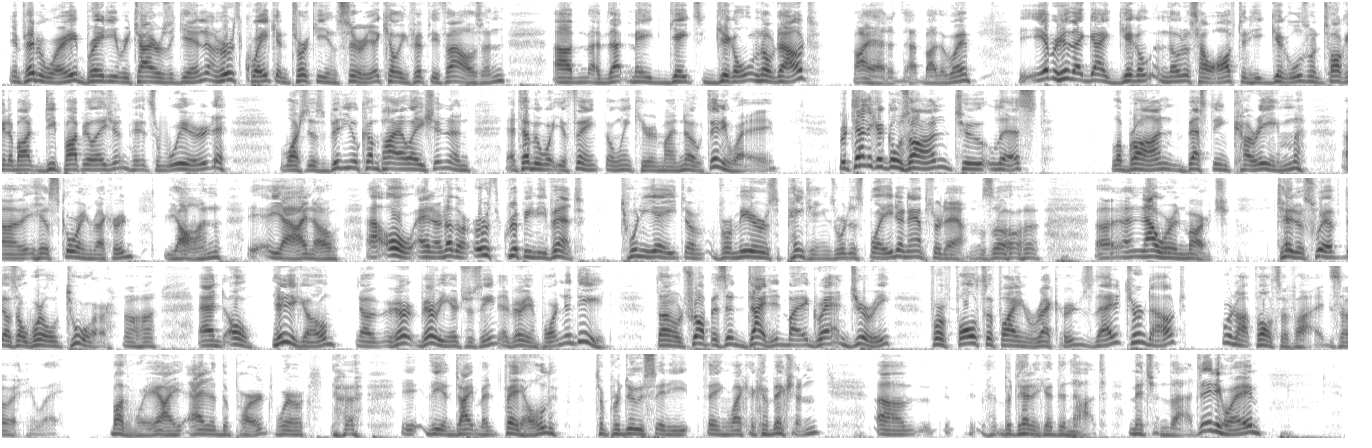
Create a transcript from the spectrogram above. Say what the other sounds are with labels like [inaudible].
In February, Brady retires again. An earthquake in Turkey and Syria, killing 50,000. Um, that made Gates giggle, no doubt. I added that, by the way. You ever hear that guy giggle and notice how often he giggles when talking about depopulation? It's weird. Watch this video compilation and, and tell me what you think. The link here in my notes. Anyway, Britannica goes on to list LeBron besting Kareem, uh, his scoring record. Yawn. Yeah, I know. Uh, oh, and another earth gripping event. 28 of Vermeer's paintings were displayed in Amsterdam. So [laughs] uh, now we're in March. Taylor Swift does a world tour. Uh-huh. And oh, here you go. Very, very interesting and very important indeed. Donald Trump is indicted by a grand jury for falsifying records that it turned out were not falsified. So, anyway. By the way, I added the part where [laughs] the indictment failed to produce anything like a conviction. Uh, Britannica did not mention that. Anyway,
